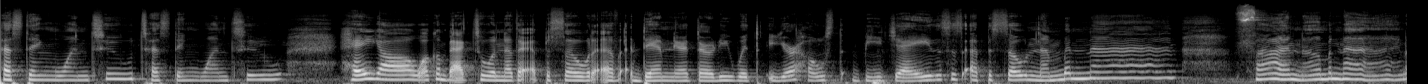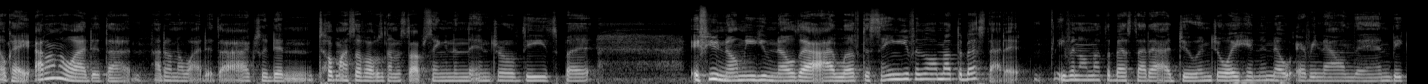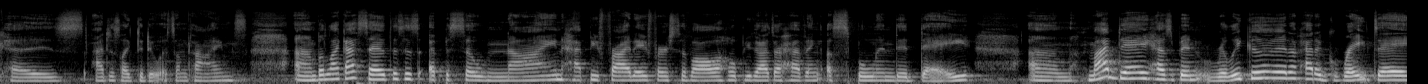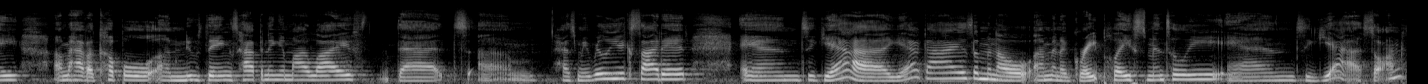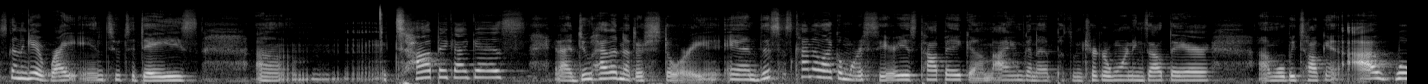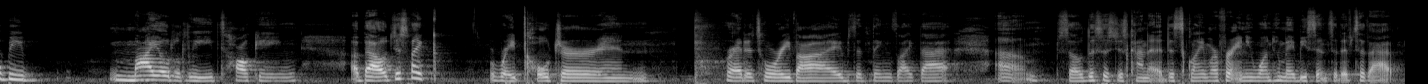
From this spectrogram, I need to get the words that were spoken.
Testing one, two, testing one, two. Hey, y'all, welcome back to another episode of Damn Near 30 with your host, BJ. This is episode number nine. Sign number nine. Okay, I don't know why I did that. I don't know why I did that. I actually didn't. Told myself I was going to stop singing in the intro of these, but if you know me, you know that I love to sing even though I'm not the best at it. Even though I'm not the best at it, I do enjoy hitting a note every now and then because I just like to do it sometimes. Um, but like I said, this is episode nine. Happy Friday, first of all. I hope you guys are having a splendid day. Um, my day has been really good. I've had a great day. Um, I have a couple um, new things happening in my life that um, has me really excited. And yeah, yeah, guys, I'm in a I'm in a great place mentally, and yeah, so I'm just gonna get right into today's um, topic, I guess. And I do have another story. And this is kind of like a more serious topic. Um, I am going to put some trigger warnings out there. Um, we'll be talking, I will be mildly talking about just like rape culture and predatory vibes and things like that. Um, so, this is just kind of a disclaimer for anyone who may be sensitive to that.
